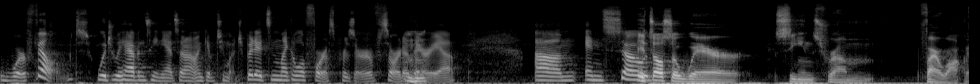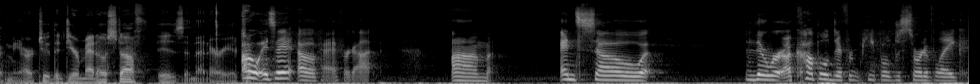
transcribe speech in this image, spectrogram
were filmed, which we haven't seen yet, so I don't want to give too much. But it's in like a little forest preserve sort of area. Um and so It's also where scenes from Fire Walk with Me are too. The Deer Meadow stuff is in that area too. Oh, is it? Oh, okay, I forgot. Um, and so there were a couple different people just sort of like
